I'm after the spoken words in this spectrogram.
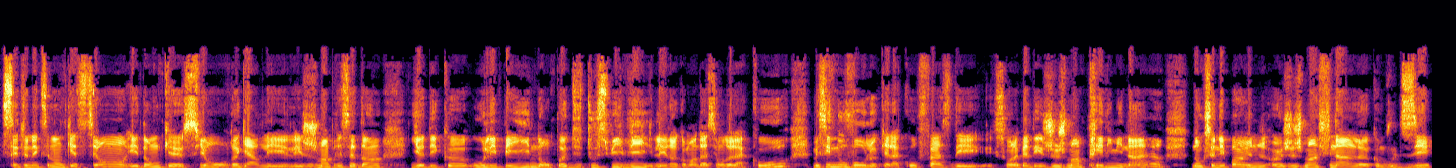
C'est une excellente question. Et donc, euh, si on regarde les, jugements précédents, il y a des cas où les pays n'ont pas du tout suivi les recommandations de la Cour. Mais c'est nouveau là, que la Cour fasse des, ce qu'on appelle des jugements préliminaires. Donc, ce n'est pas un, un, jugement final, comme vous le disiez.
